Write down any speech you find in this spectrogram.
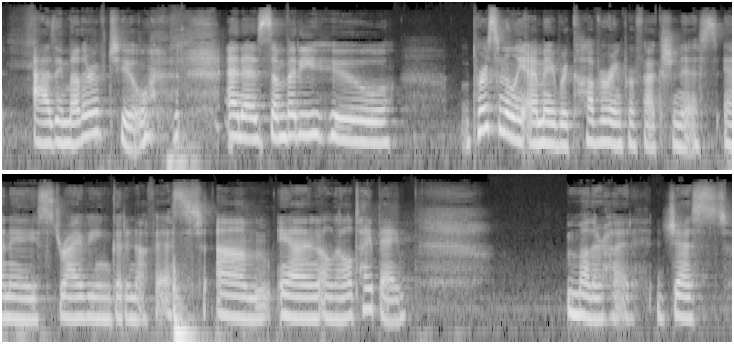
as a mother of two, and as somebody who personally I'm a recovering perfectionist and a striving good enoughist, um, and a little type A, motherhood just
